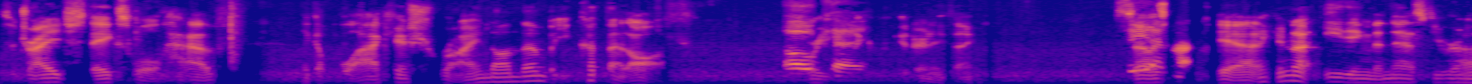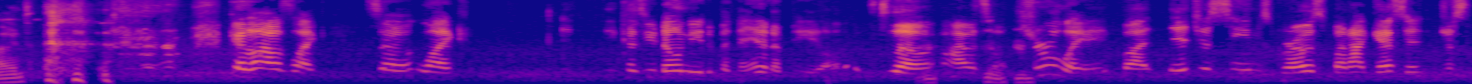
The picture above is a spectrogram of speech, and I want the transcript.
so dry aged steaks will have like a blackish rind on them, but you cut that off you okay it or anything. see so it's not. Yeah, you're not eating the nasty rind. because i was like so like because you don't need a banana peel. So I was Mhm. surely, but it just seems gross. But I guess it just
